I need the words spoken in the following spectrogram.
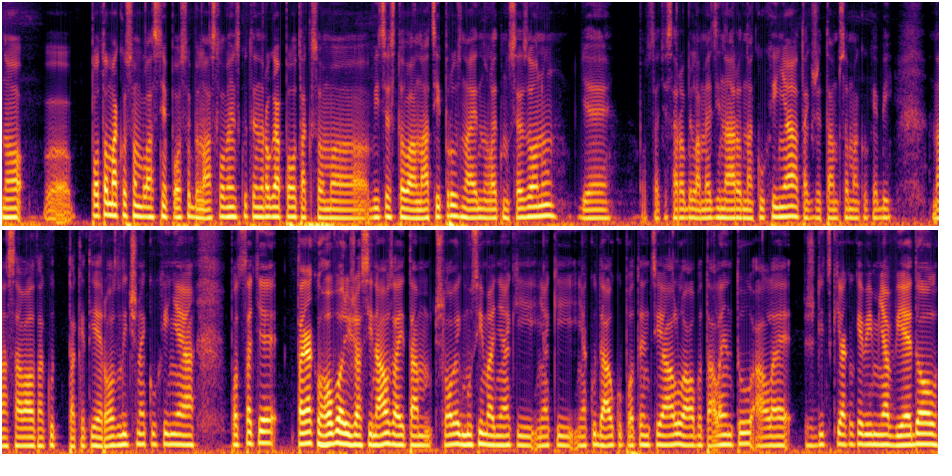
No, potom ako som vlastne pôsobil na Slovensku ten rok a pol, tak som vycestoval na Cyprus na jednu letnú sezónu, kde v podstate sa robila medzinárodná kuchyňa, takže tam som ako keby nasával takú, také tie rozličné kuchyne a v podstate tak ako hovoríš, asi naozaj tam človek musí mať nejaký, nejaký, nejakú dávku potenciálu alebo talentu, ale vždycky ako keby mňa viedol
